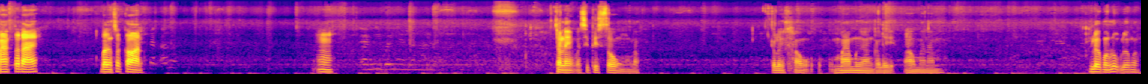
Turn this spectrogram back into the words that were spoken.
มากตัวใดเบิ้งซะก่อน อืมตอนแรกว่าสิไปส่งแล้ว ก็เลยเขามาเมืองก็เลยเอามานำเลือกบางลูกเลือกบาง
